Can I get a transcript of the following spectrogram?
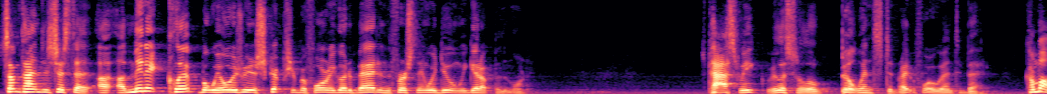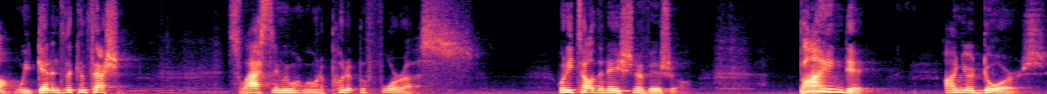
Sometimes it's just a, a, minute clip, but we always read a scripture before we go to bed, and the first thing we do when we get up in the morning. Past week, we listened to a little Bill Winston right before we went to bed. Come on, we get into the confession. It's the last thing we want. We want to put it before us. What did he tell the nation of Israel? Bind it on your doors,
